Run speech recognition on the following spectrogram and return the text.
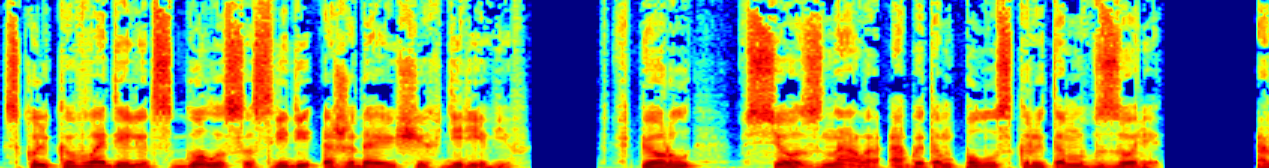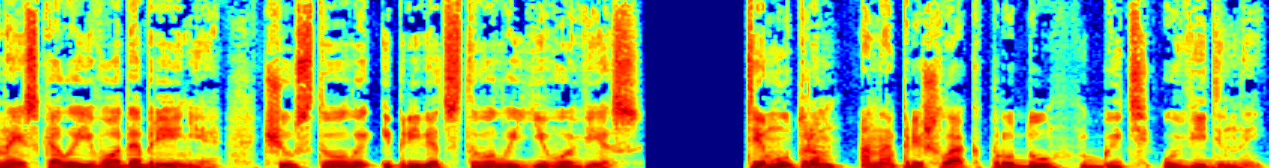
сколько владелец голоса среди ожидающих деревьев. В Перл все знала об этом полускрытом взоре, она искала его одобрение, чувствовала и приветствовала его вес. Тем утром она пришла к пруду быть увиденной.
